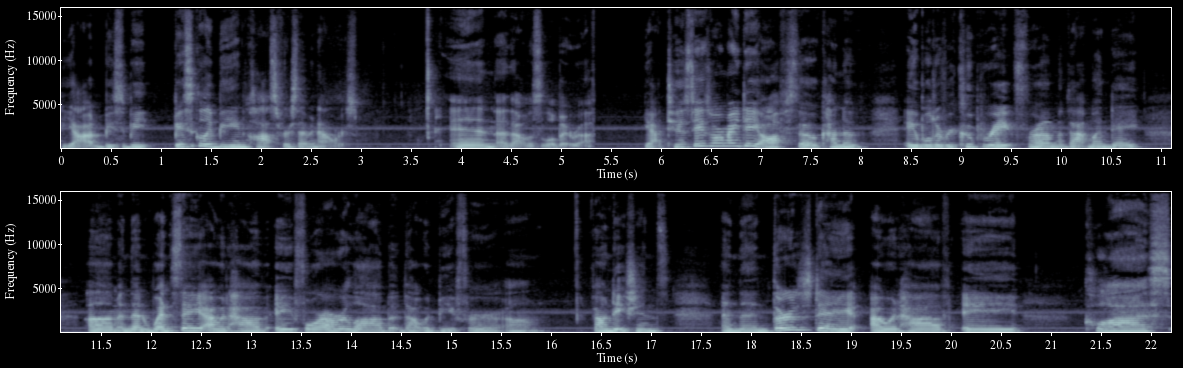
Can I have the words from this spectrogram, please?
yeah, basically, basically be in class for seven hours. And that was a little bit rough. Yeah, Tuesdays were my day off, so kind of able to recuperate from that Monday. Um, and then Wednesday I would have a four hour lab that would be for um, foundations. And then Thursday I would have a class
